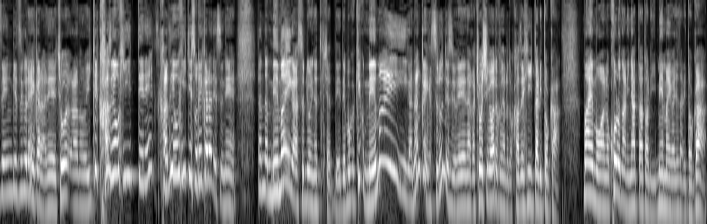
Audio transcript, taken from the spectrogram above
々月ぐらいからね、ちょ、あの、一回風邪をひいてね、風邪をひいてそれからですね、だんだんめまいがするようになってきちゃって、で、僕結構めまいが何回かするんですよね。なんか調子が悪くなると風邪ひいたりとか、前もあのコロナになった後にめまいが出たりとか、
